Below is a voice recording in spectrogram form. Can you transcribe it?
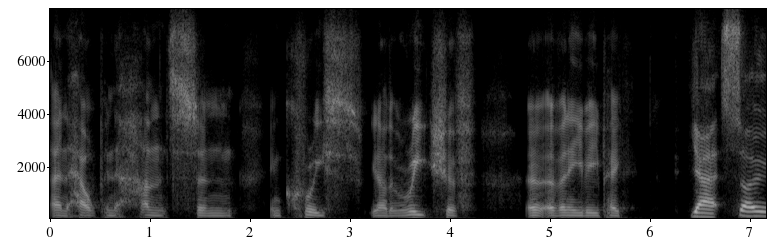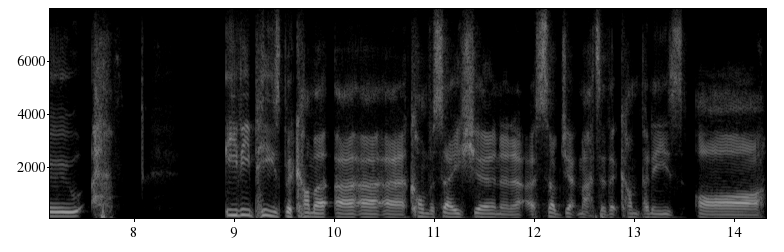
and help enhance and increase you know the reach of of an EVP? Yeah, so EVP's become a, a, a- a conversation and a, a subject matter that companies are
